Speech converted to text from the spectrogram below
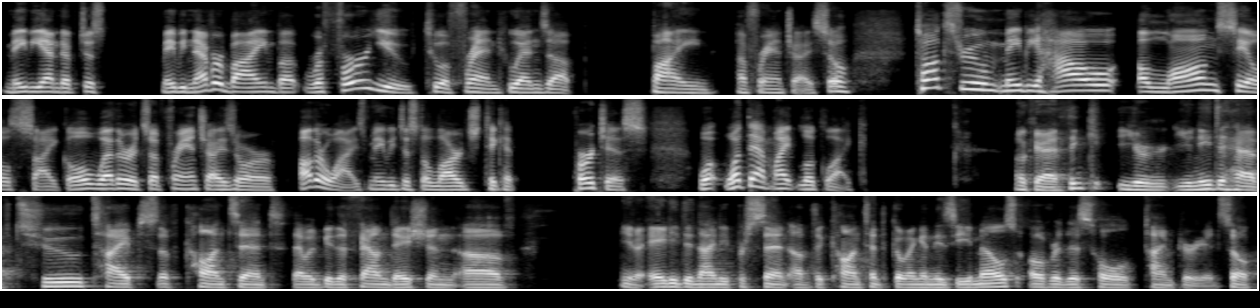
maybe end up just maybe never buying, but refer you to a friend who ends up buying a franchise. So talk through maybe how a long sales cycle, whether it's a franchise or otherwise, maybe just a large ticket purchase, what what that might look like. Okay, I think you're you need to have two types of content that would be the foundation of you know 80 to 90% of the content going in these emails over this whole time period. So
